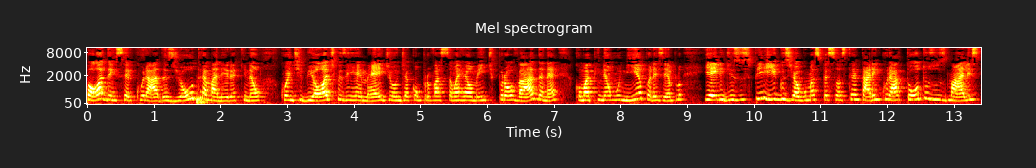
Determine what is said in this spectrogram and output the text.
podem ser curadas de outra maneira que não com antibióticos e remédio, onde a comprovação é realmente provada, né? Como a pneumonia, por exemplo. E aí ele diz os perigos de algumas pessoas tentarem curar todos os males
